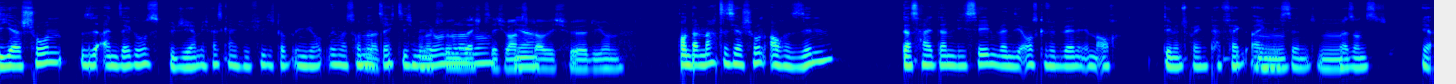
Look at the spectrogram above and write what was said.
die ja schon ein sehr großes Budget haben, ich weiß gar nicht wie viel, ich glaube irgendwie irgendwas 160 Millionen oder so. 165 waren es, Ja. glaube ich, für Dune. Und dann macht es ja schon auch Sinn, dass halt dann die Szenen, wenn sie ausgeführt werden, eben auch dementsprechend perfekt eigentlich Mhm. sind. Mhm. Weil sonst, ja,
